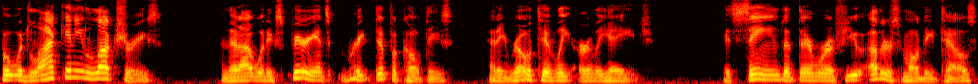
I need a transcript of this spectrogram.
but would lack any luxuries, and that I would experience great difficulties at a relatively early age. It seemed that there were a few other small details,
